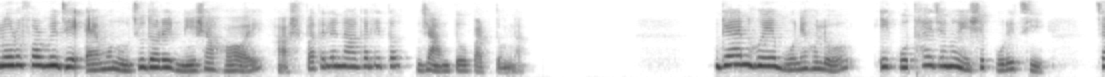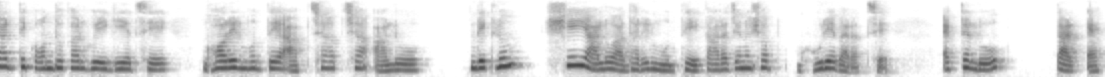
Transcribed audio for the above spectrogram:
ক্লোরোফর্মে যে এমন উঁচু দরের নেশা হয়, হাসপাতালে না গেলে তো জানতেও পারতুম না। জ্ঞান হয়ে মনে হলো, এ কোথায় যেন এসে পড়েছি। চারদিক অন্ধকার হয়ে গিয়েছে, ঘরের মধ্যে আবছা আবছা আলো। দেখলুম, সেই আলো আধারের মধ্যে কারা যেন সব ঘুরে বেড়াচ্ছে। একটা লোক, তার এক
